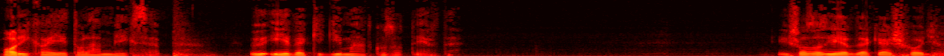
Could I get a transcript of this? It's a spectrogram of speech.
Marikaé talán még szebb. Ő évekig imádkozott érte. És az az érdekes, hogy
